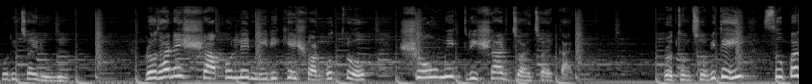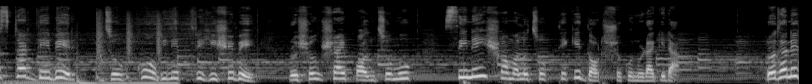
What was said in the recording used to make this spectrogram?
পরিচয় রুমি। প্রধানের সাফল্যের নিরিখে সর্বত্র সৌমিত্রিষার জয় জয়কার। প্রথম ছবিতেই সুপারস্টার দেবের যোগ্য অভিনেত্রী হিসেবে প্রশংসায় পঞ্চমুখ সিনেই সমালোচক থেকে দর্শক অনুরাগীরা। প্রধানের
